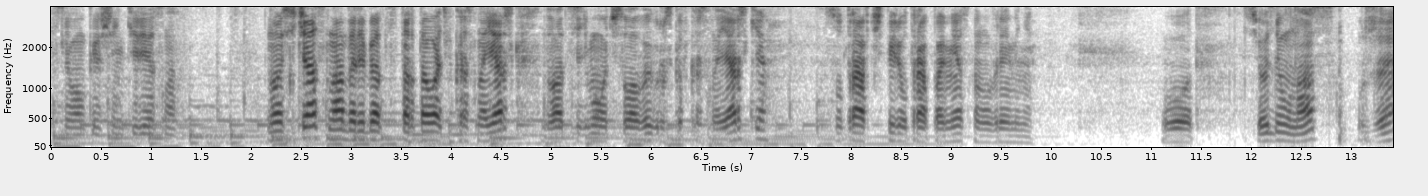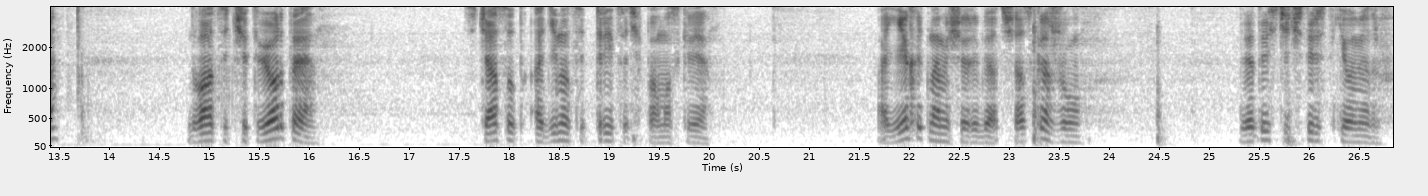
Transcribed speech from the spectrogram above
если вам, конечно, интересно. Ну а сейчас надо, ребят, стартовать в Красноярск. 27 числа выгрузка в Красноярске. С утра в 4 утра по местному времени. Вот. Сегодня у нас уже 24 Сейчас вот 11.30 по Москве. А ехать нам еще, ребят, сейчас скажу. 2400 километров.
